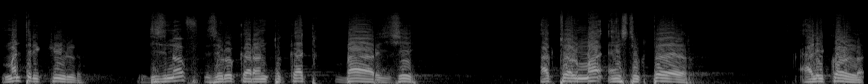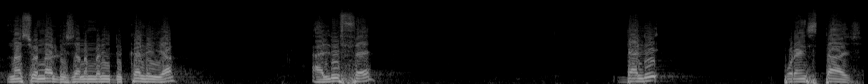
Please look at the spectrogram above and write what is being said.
matricule 19044 bar G, actuellement instructeur à l'école nationale de gendarmerie de Kaléa, à l'effet d'aller pour un stage.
